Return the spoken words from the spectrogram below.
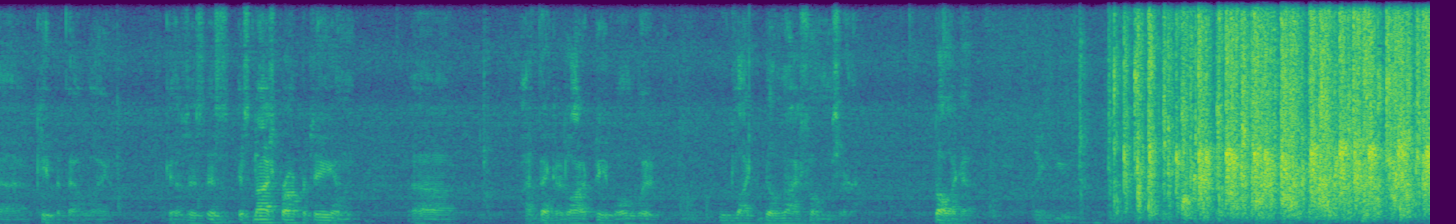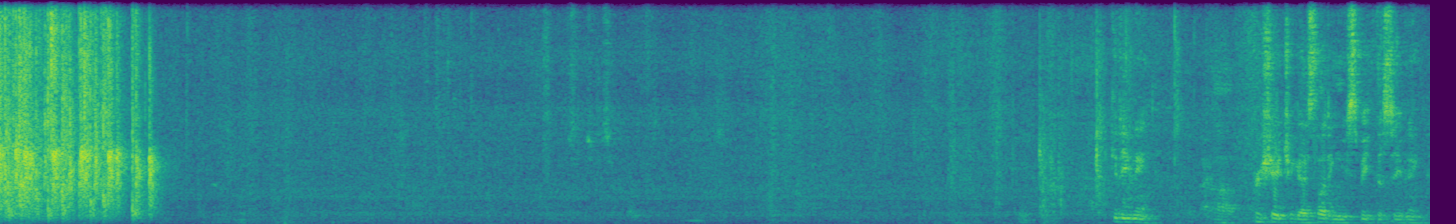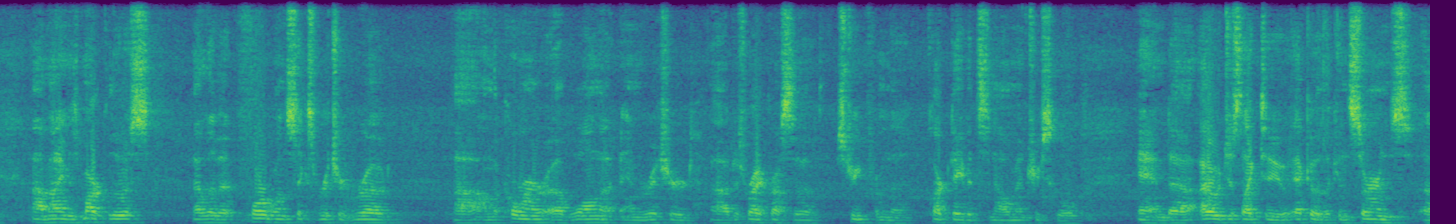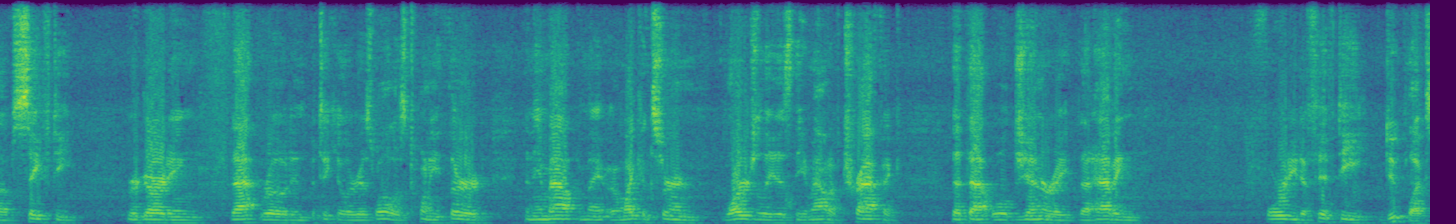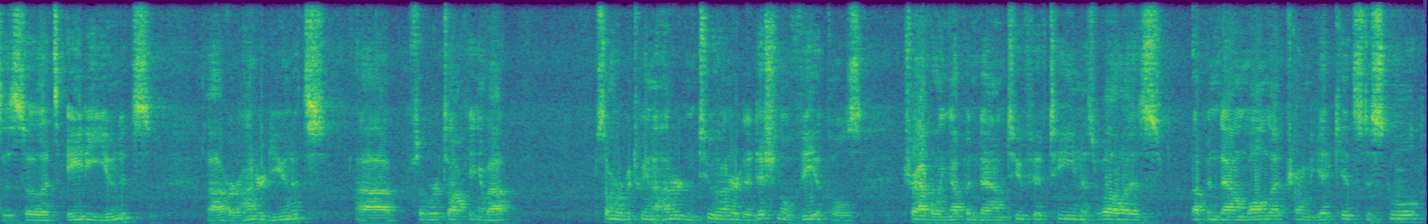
uh, keep it that way. Because it's, it's, it's nice property, and, uh, I think a lot of people would, would like to build nice homes there. That's all I got. Thank you. Good evening. Uh, Appreciate you guys letting me speak this evening. Uh, My name is Mark Lewis. I live at 416 Richard Road uh, on the corner of Walnut and Richard, uh, just right across the street from the Clark Davidson Elementary School. And uh, I would just like to echo the concerns of safety regarding that road in particular, as well as 23rd. And the amount, my my concern largely is the amount of traffic that that will generate, that having 40 to 50 duplexes, so that's 80 units or 100 units. Uh, So we're talking about somewhere between 100 and 200 additional vehicles traveling up and down 215 as well as up and down Walnut trying to get kids to school.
